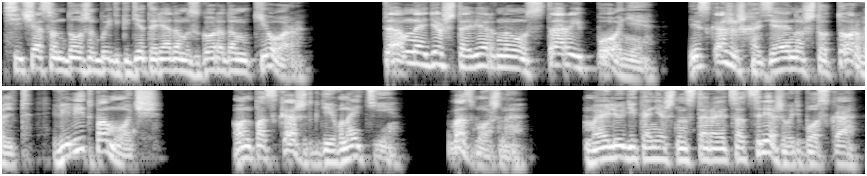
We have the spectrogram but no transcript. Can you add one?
Сейчас он должен быть где-то рядом с городом Киор. Там найдешь таверну «Старый пони» и скажешь хозяину, что Торвальд велит помочь. Он подскажет, где его найти. Возможно. Мои люди, конечно, стараются отслеживать Боска,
